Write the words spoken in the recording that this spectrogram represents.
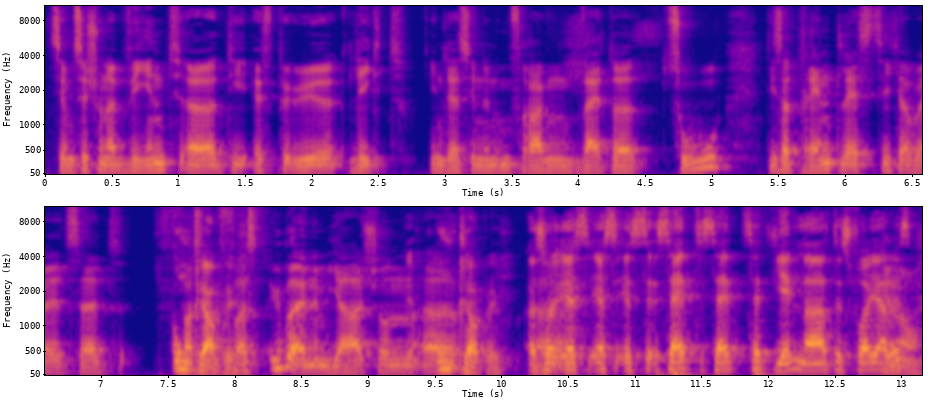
Sie haben es ja schon erwähnt, äh, die FPÖ legt indes in den Umfragen weiter zu. Dieser Trend lässt sich aber jetzt seit Unglaublich. Fast, fast über einem Jahr schon. Äh, unglaublich. Also äh, erst, erst, erst seit, seit, seit Jänner des Vorjahres genau.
